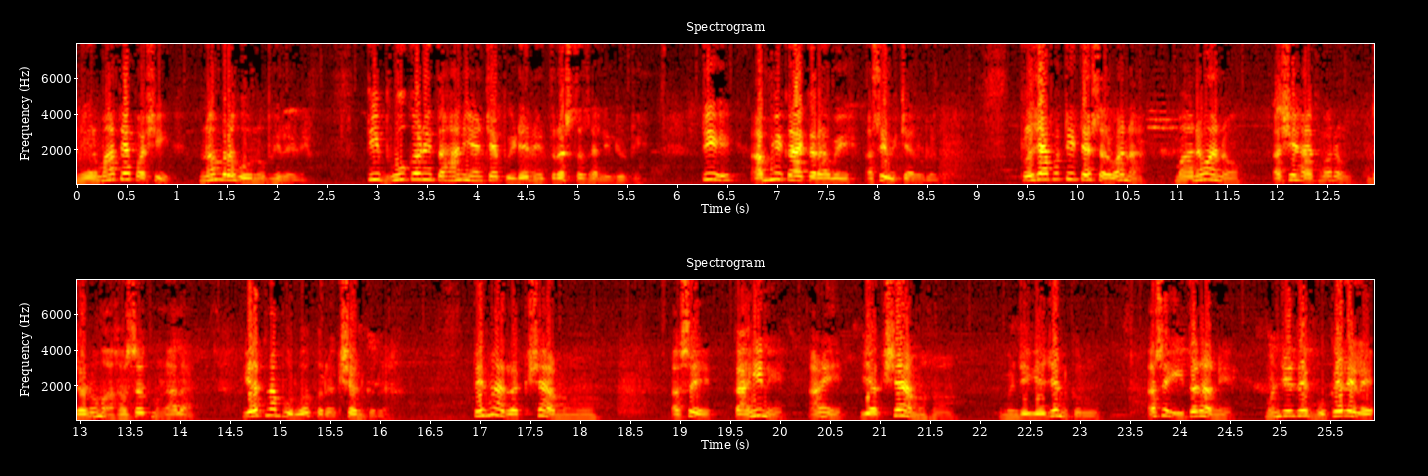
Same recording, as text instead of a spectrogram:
निर्मात्यापाशी नम्र होऊन उभी राहिली. ती भूक आणि तहान यांच्या पिढेने त्रस्त झालेली होती. ती आम्ही काय करावे? असे विचारू लागले. प्रजापती त्या सर्वांना मानवानो असे हाक मारून जणू हसत म्हणाला यत्नपूर्वक रक्षण करा. तेव्हा रक्षाम असे काहीने आणि यक्षामह म्हणजे यजन करू असे इतरांनी म्हणजे जे भुकेलेले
